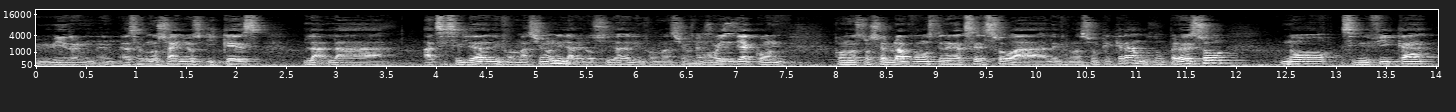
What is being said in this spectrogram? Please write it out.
vivir en, en hace unos años y que es la, la, accesibilidad de la información y la velocidad de la información. ¿no? Hoy en día con, con nuestro celular podemos tener acceso a la información que queramos, ¿no? pero eso no significa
